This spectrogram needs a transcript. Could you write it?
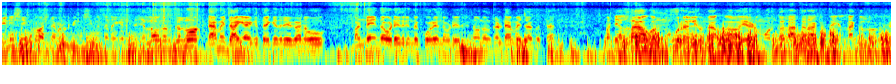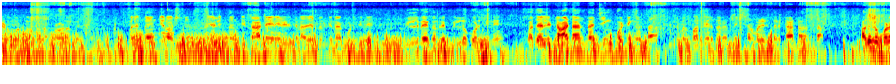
ಫಿನಿಶಿಂಗು ಅಷ್ಟೇ ಮೇಡಮ್ ಫಿನಿಶಿಂಗು ಚೆನ್ನಾಗಿರುತ್ತೆ. ಎಲ್ಲ ಒಂದೊಂದು ಕಲ್ಲು ಡ್ಯಾಮೇಜ್ ಆಗೇ ಆಗುತ್ತೆ. ಯಾಕೆಂದರೆ ಈಗ ನಾವು ಬಂಡೆಯಿಂದ ಹೊಡೆಯೋದ್ರಿಂದ, ಕೋರೆಯಿಂದ ಹೊಡೆಯೋದ್ರಿಂದ ಒಂದೊಂದು ಕಲ್ಲು ಡ್ಯಾಮೇಜ್ ಆಗುತ್ತೆ. ಬಟ್ ಎಲ್ಲ ಒಂದು ನೂರಲ್ಲಿ ಒಂದು ಎರಡು, ಮೂರು ಕಲ್ಲು ಆ ಥರ ಆಗುತ್ತೆ ಎಲ್ಲ ಕಲ್ಲು ಆಗುತ್ತೆ ಎರಡು ಮೂರು ಕಲ್ಲು ಪ್ರಾಬ್ಲಮ್ ಇರುತ್ತೆ ಮತ್ತು ತಂತಿನೂ ಅಷ್ಟೇ ಹೇಳಿದ ತಂತಿ ಟಾಟಾ ಏನು ಹೇಳಿರ್ತೀನಿ ಅದೇ ತಂತಿನ ಹಾಕ್ಕೊಡ್ತೀನಿ ಬಿಲ್ ಬೇಕಂದರೆ ಬಿಲ್ಲು ಕೊಡ್ತೀನಿ ಮತ್ತು ಅಲ್ಲಿ ಟಾಟಾ ಅಂತ ಜಿಂಕ್ ಕೋಟಿಂಗ್ ಅಂತ ಇದ್ರ ಮೇಲೆ ಬರೆದಿರ್ತಾರೆ ಮೆನ್ಷನ್ ಮಾಡಿರ್ತಾರೆ ಟಾಟಾ ಅಂತ. ಅದನ್ನು ಕೂಡ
